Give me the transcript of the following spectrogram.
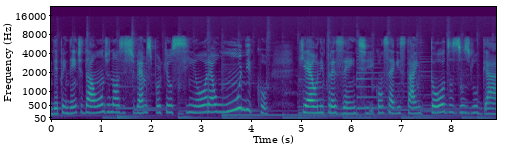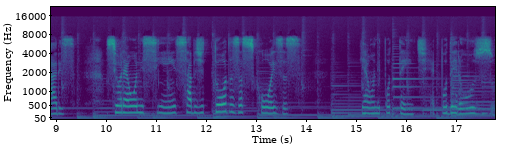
independente de onde nós estivermos, porque o Senhor é o único que é onipresente e consegue estar em todos os lugares. O Senhor é onisciente, sabe de todas as coisas e é onipotente, é poderoso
